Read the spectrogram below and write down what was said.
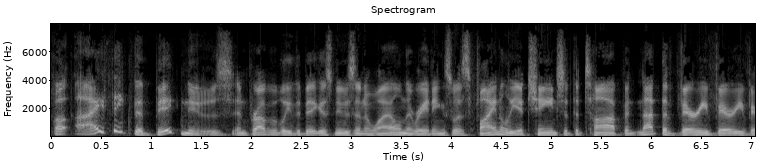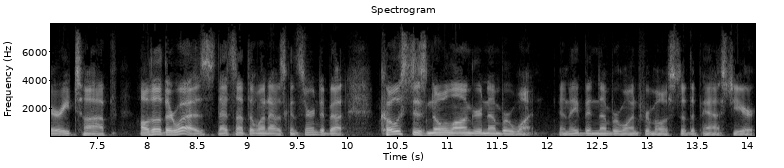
Well, I think the big news, and probably the biggest news in a while in the ratings, was finally a change at the top, and not the very, very, very top. Although there was, that's not the one I was concerned about. Coast is no longer number one, and they've been number one for most of the past year.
